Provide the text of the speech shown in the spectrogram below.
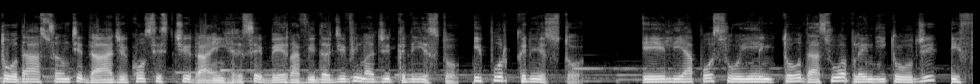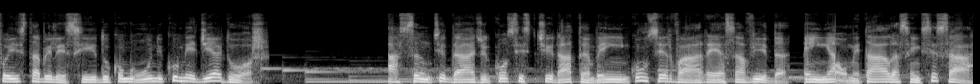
toda a santidade consistirá em receber a vida divina de Cristo, e por Cristo. Ele a possui em toda a sua plenitude, e foi estabelecido como único mediador. A santidade consistirá também em conservar essa vida, em aumentá-la sem cessar,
